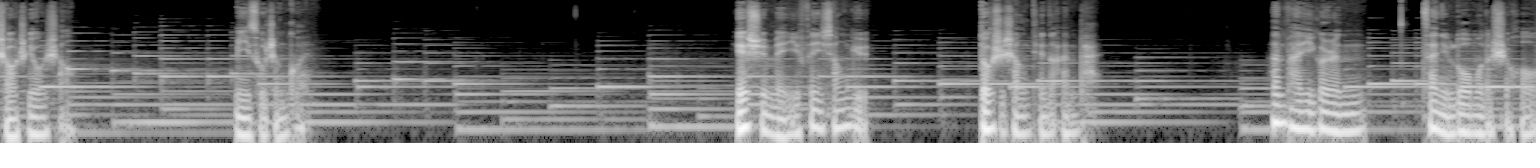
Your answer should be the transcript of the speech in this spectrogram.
少之又少，弥足珍贵。也许每一份相遇，都是上天的安排。安排一个人，在你落寞的时候，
